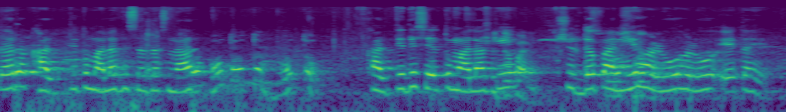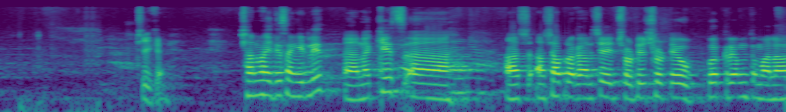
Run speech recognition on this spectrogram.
तर खालती तुम्हाला दिसत असणार. खालती दिसेल तुम्हाला की शुद्ध पाणी. हळूहळू येत आहे. ठीक आहे. छान माहिती सांगितली नक्कीच अशा प्रकारचे छोटे छोटे उपक्रम तुम्हाला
